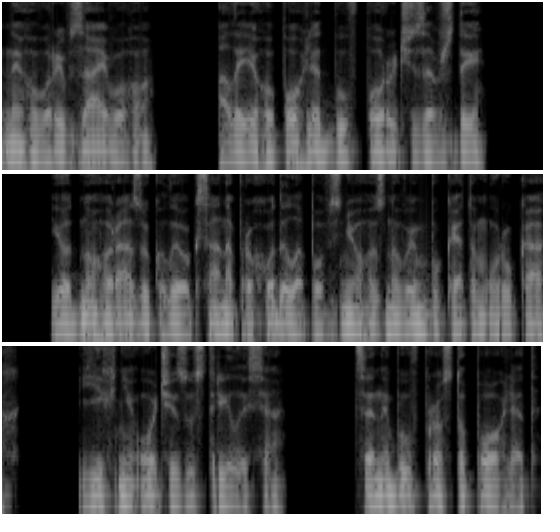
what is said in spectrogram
не говорив зайвого, але його погляд був поруч завжди. І одного разу, коли Оксана проходила повз нього з новим букетом у руках, їхні очі зустрілися. Це не був просто погляд,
